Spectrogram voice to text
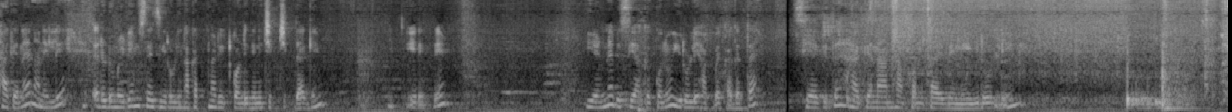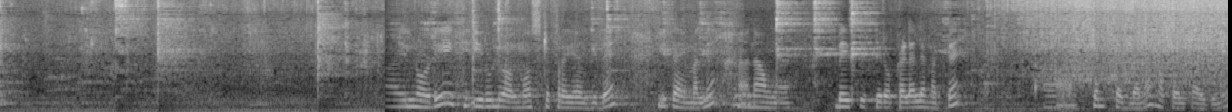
ಹಾಗೆಯೇ ನಾನಿಲ್ಲಿ ಎರಡು ಮೀಡಿಯಮ್ ಸೈಜ್ ಈರುಳ್ಳಿನ ಕಟ್ ಮಾಡಿ ಇಟ್ಕೊಂಡಿದ್ದೀನಿ ಚಿಕ್ಕ ಚಿಕ್ಕದಾಗಿ ಈ ರೀತಿ. ಎಣ್ಣೆ ಬಿಸಿ ಹಾಕೋಕ್ಕೂ ಈರುಳ್ಳಿ ಹಾಕಬೇಕಾಗತ್ತೆ. ಬಿಸಿಯಾಗಿದೆ ಹಾಗೆ ನಾನು ಹಾಕ್ಕೊತಾ ಇದ್ದೀನಿ ಈರುಳ್ಳಿ. ಇಲ್ಲಿ ನೋಡಿ, ಈರುಳ್ಳಿ ಆಲ್ಮೋಸ್ಟ್ ಫ್ರೈ ಆಗಿದೆ. ಈ ಟೈಮಲ್ಲಿ ನಾವು ಬೇಯಿಸಿಟ್ಟಿರೋ ಕಡಲೆ ಮತ್ತು ಕೆಂಪು ಕಡಲೆನ ಹಾಕೊಳ್ತಾ ಇದ್ದೀನಿ.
